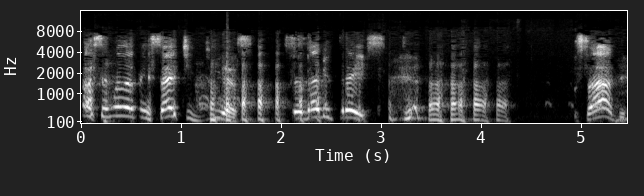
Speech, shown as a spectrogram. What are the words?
a semana tem sete dias, você bebe três, sabe?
